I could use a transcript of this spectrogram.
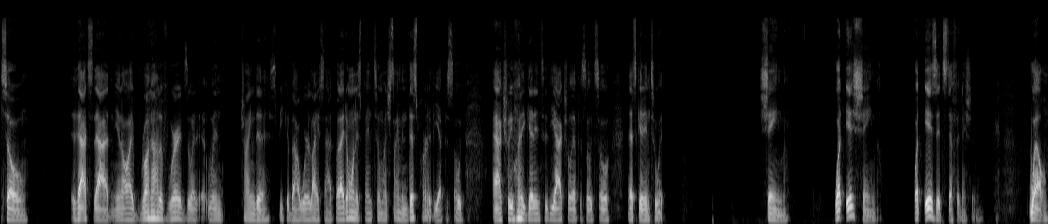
So that's that. You know, I run out of words when when trying to speak about where life's at, but I don't want to spend too much time in this part of the episode. I actually want to get into the actual episode, so let's get into it. Shame. What is shame? What is its definition? Well,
